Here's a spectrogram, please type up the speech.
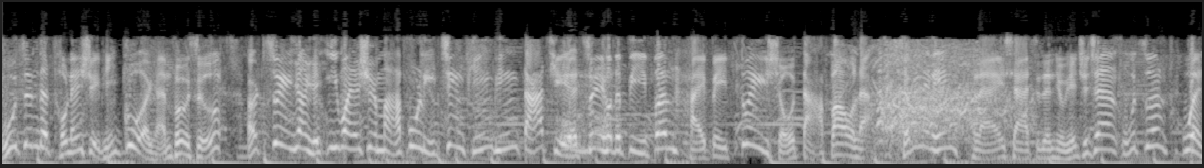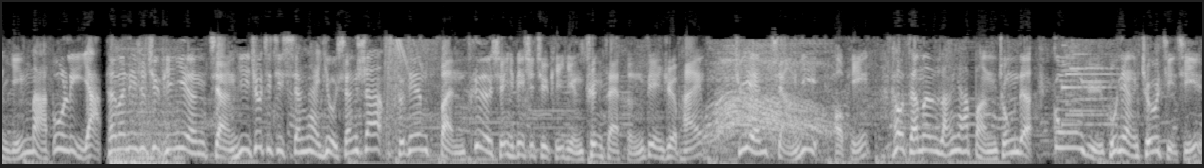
吴尊的投篮水平果然不俗，而最让人意外的是，马布里竟频频打铁，最后的比分还被对手打爆了。小兵点评，来下次的纽约之战，吴尊稳赢马布里呀。台湾电视剧皮影讲一周七七相爱又相杀。昨天反特悬疑电视剧《皮影》正在横店热拍，主演蒋毅好评，还有咱们琅琊榜中的宫羽姑娘周琪琪，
